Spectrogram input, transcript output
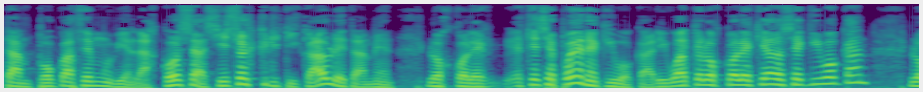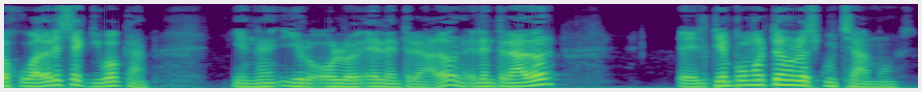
tampoco hace muy bien las cosas. Y eso es criticable también. Los es que se pueden equivocar, igual que los colegiados se equivocan, los jugadores se equivocan. Y o lo, el entrenador, el entrenador el tiempo muerto no lo escuchamos.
